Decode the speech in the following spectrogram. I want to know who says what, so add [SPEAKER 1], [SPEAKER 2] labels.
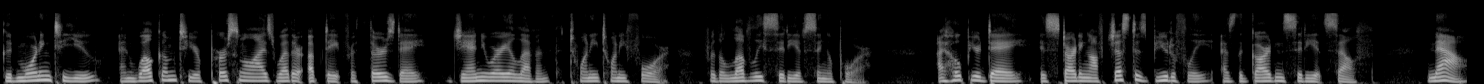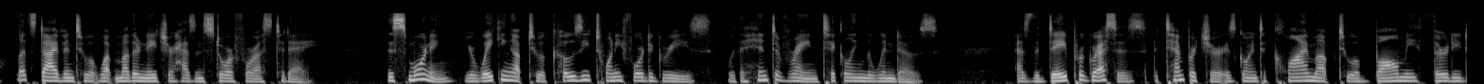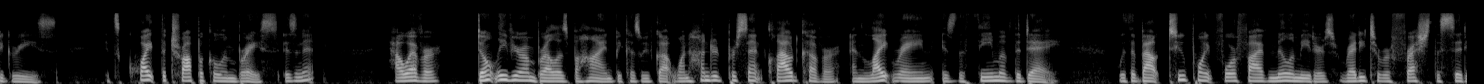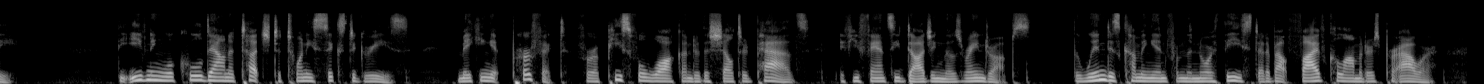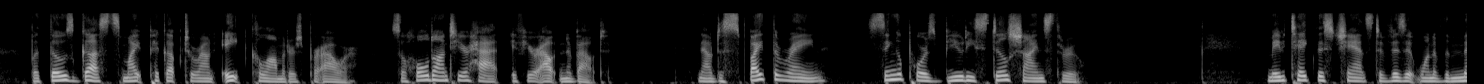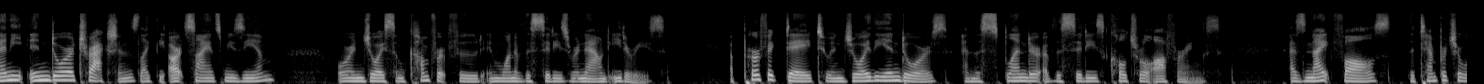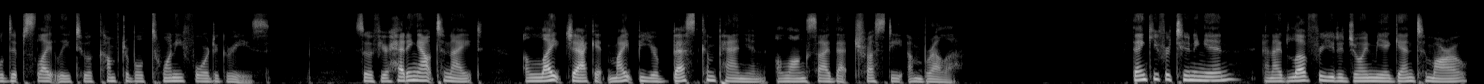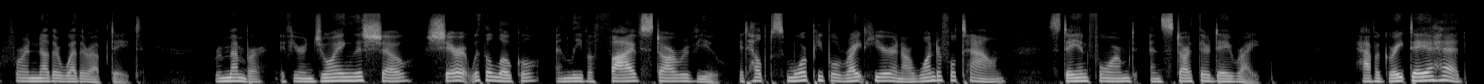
[SPEAKER 1] Good morning to you, and welcome to your personalized weather update for Thursday, January 11th, 2024, for the lovely city of Singapore. I hope your day is starting off just as beautifully as the garden city itself. Now, let's dive into what Mother Nature has in store for us today. This morning, you're waking up to a cozy 24 degrees with a hint of rain tickling the windows. As the day progresses, the temperature is going to climb up to a balmy 30 degrees. It's quite the tropical embrace, isn't it? However, don't leave your umbrellas behind because we've got 100% cloud cover and light rain is the theme of the day, with about 2.45 millimeters ready to refresh the city. The evening will cool down a touch to 26 degrees, making it perfect for a peaceful walk under the sheltered paths if you fancy dodging those raindrops. The wind is coming in from the northeast at about 5 kilometers per hour, but those gusts might pick up to around 8 kilometers per hour, so hold on to your hat if you're out and about. Now, despite the rain, Singapore's beauty still shines through. Maybe take this chance to visit one of the many indoor attractions like the ArtScience Museum or enjoy some comfort food in one of the city's renowned eateries perfect day to enjoy the indoors and the splendor of the city's cultural offerings. As night falls, the temperature will dip slightly to a comfortable 24 degrees. So if you're heading out tonight, a light jacket might be your best companion alongside that trusty umbrella. Thank you for tuning in, and I'd love for you to join me again tomorrow for another weather update. Remember, if you're enjoying this show, share it with a local and leave a five star review. It helps more people right here in our wonderful town stay informed and start their day right. Have a great day ahead.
